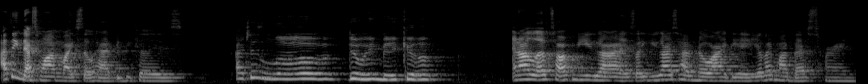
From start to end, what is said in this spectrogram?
I think that's why I'm like so happy because I just love doing makeup. And I love talking to you guys. Like, you guys have no idea. You're like my best friend.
